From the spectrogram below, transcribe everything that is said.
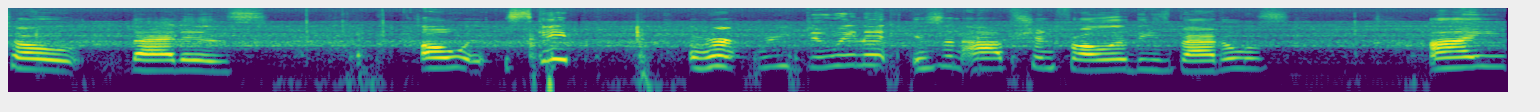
So that is Oh, escape or redoing it is an option for all of these battles. I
